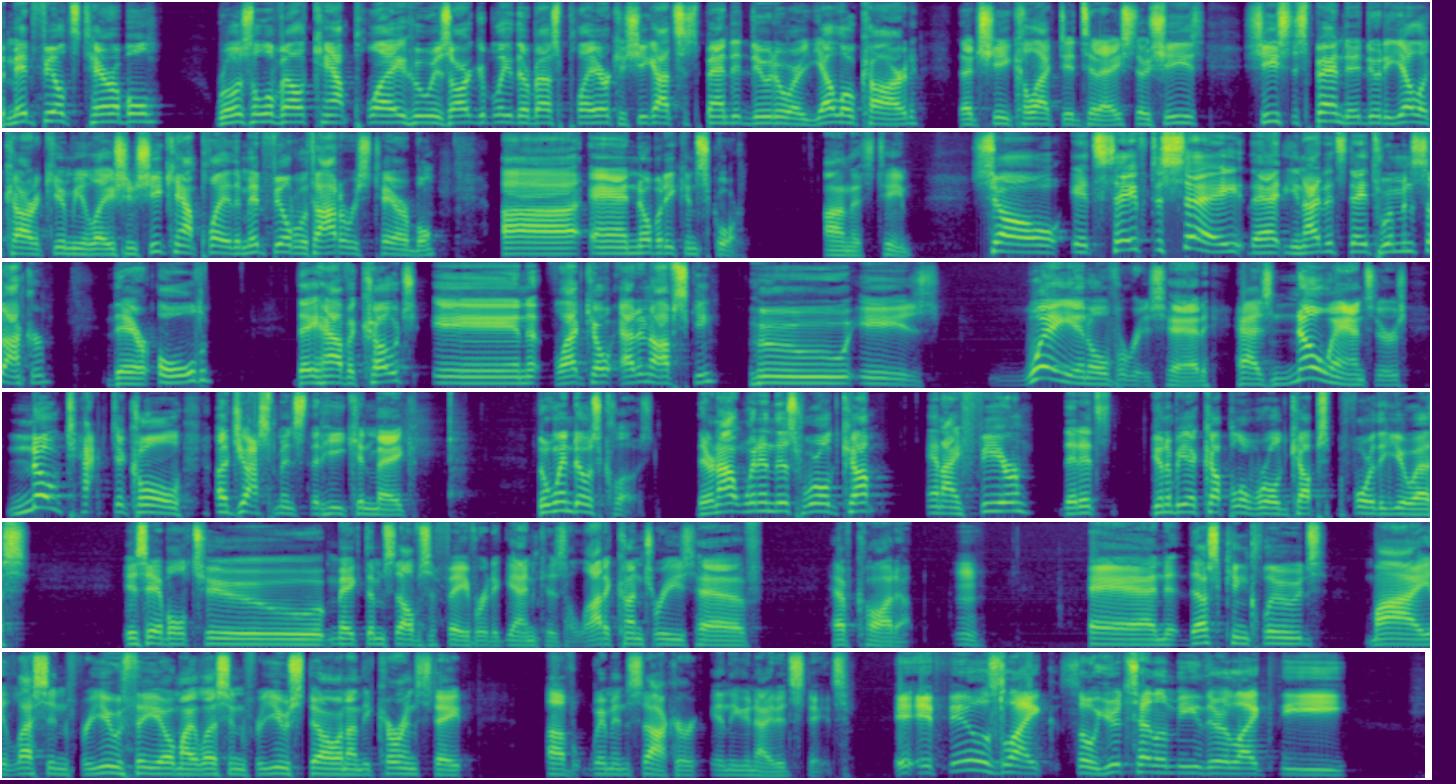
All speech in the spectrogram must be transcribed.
The midfield's terrible. Rose Lavelle can't play, who is arguably their best player because she got suspended due to a yellow card that she collected today. So she's she's suspended due to yellow card accumulation. She can't play. The midfield without her is terrible, uh, and nobody can score on this team. So it's safe to say that United States women's soccer, they're old. They have a coach in Vlatko Andonovski who is way in over his head, has no answers, no tactical adjustments that he can make. The window's closed. They're not winning this World Cup, and I fear that it's going to be a couple of World Cups before the U.S. is able to make themselves a favorite again because a lot of countries have have caught up. Mm. And thus concludes my lesson for you, Theo, my lesson for you, Stone, on the current state of women's soccer in the United States. It, it feels like so. You're telling me they're like the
